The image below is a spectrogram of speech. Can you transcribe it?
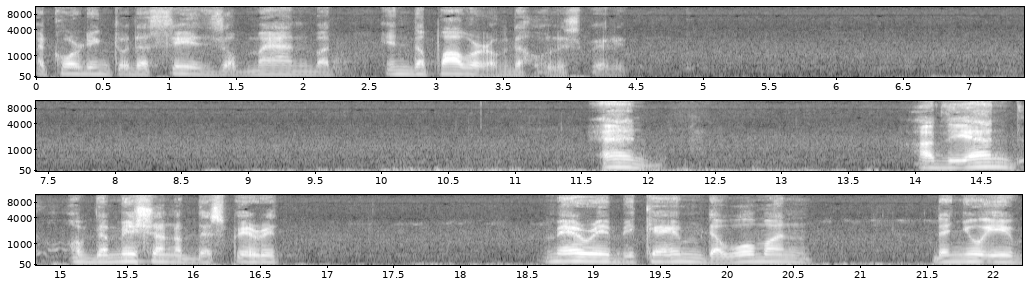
according to the seeds of man, but in the power of the Holy Spirit. And at the end of the mission of the Spirit, Mary became the woman, the new Eve,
